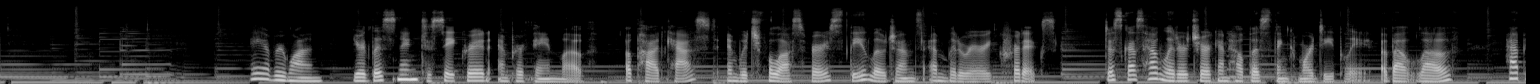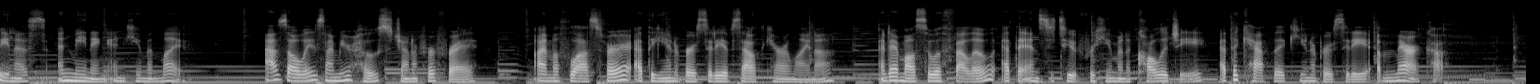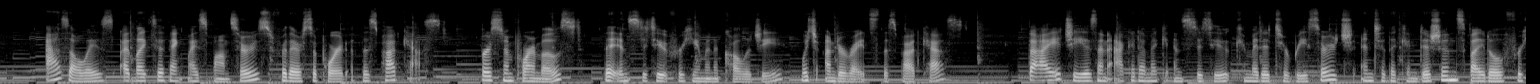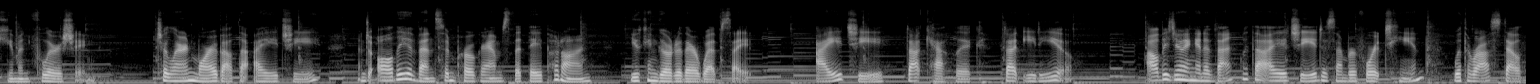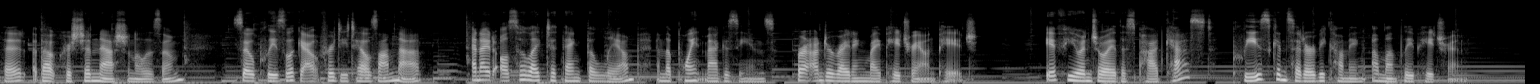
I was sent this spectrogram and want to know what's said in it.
Hey everyone, you're listening to Sacred and Profane Love, a podcast in which philosophers, theologians, and literary critics discuss how literature can help us think more deeply about love, happiness, and meaning in human life. As always, I'm your host, Jennifer Frey. I'm a philosopher at the University of South Carolina, and I'm also a fellow at the Institute for Human Ecology at the Catholic University of America. As always, I'd like to thank my sponsors for their support of this podcast. First and foremost, the Institute for Human Ecology, which underwrites this podcast. The IHE is an academic institute committed to research into the conditions vital for human flourishing. To learn more about the IHE and all the events and programs that they put on, you can go to their website, ihe.catholic.edu. I'll be doing an event with the IHE December 14th with Ross Douthat about Christian nationalism, so please look out for details on that. And I'd also like to thank The Lamp and The Point magazines for underwriting my Patreon page. If you enjoy this podcast, please consider becoming a monthly patron.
